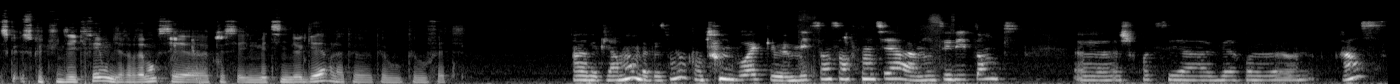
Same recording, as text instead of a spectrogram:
Ce, que, tu décris, on dirait vraiment que c'est euh, que c'est une médecine de guerre là que, que, vous, que vous faites. Ah, bah, clairement, bah, de toute façon, quand on voit que Médecins sans frontières a monté des tentes, euh, je crois que c'est vers euh, Reims.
